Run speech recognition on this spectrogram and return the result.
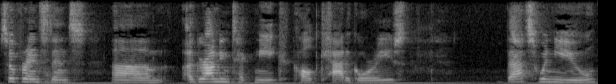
So, for instance, um, a grounding technique called categories. That's when you,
